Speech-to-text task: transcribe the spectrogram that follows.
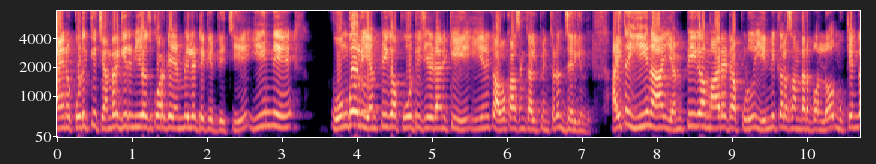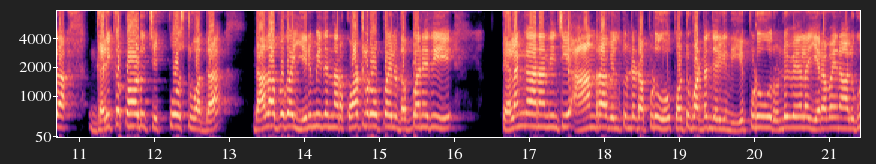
ఆయన కొడుక్కి చంద్రగిరి నియోజకవర్గ ఎమ్మెల్యే టికెట్ ఇచ్చి ఈయన్ని ఒంగోలు ఎంపీగా పోటీ చేయడానికి ఈయనకి అవకాశం కల్పించడం జరిగింది. అయితే ఈయన ఎంపీగా మారేటప్పుడు ఎన్నికల సందర్భంలో ముఖ్యంగా గరికపాడు చెక్ పోస్ట్ వద్ద దాదాపుగా ఎనిమిదిన్నర కోట్ల రూపాయల డబ్బు అనేది తెలంగాణ నుంచి ఆంధ్ర వెళ్తుండేటప్పుడు పట్టుబట్టడం జరిగింది. ఎప్పుడు రెండు వేల ఇరవై నాలుగు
